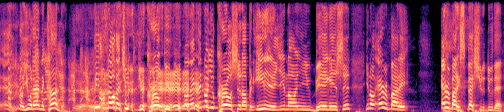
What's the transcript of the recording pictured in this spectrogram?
Yeah, you know you an anaconda. People know that you you curl people. You know they, they know you curl shit up and eat it. And, you know, and you big and shit. You know everybody. Everybody expects you to do that.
